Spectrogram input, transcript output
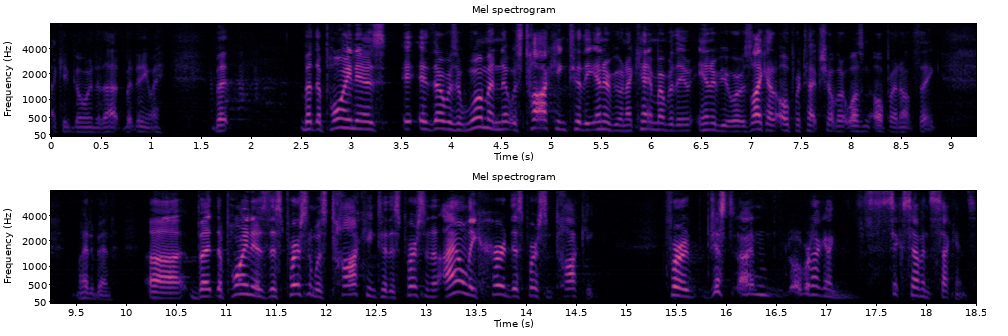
I could go into that, but anyway. But, but the point is, it, it, there was a woman that was talking to the interviewer, and I can't remember the interviewer. It was like an Oprah type show, but it wasn't Oprah, I don't think. Might have been. Uh, but the point is, this person was talking to this person, and I only heard this person talking for just, I'm, we're talking like six, seven seconds.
